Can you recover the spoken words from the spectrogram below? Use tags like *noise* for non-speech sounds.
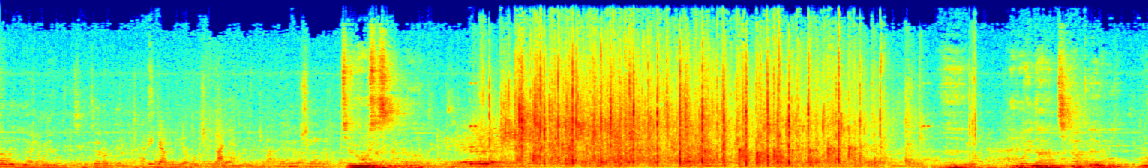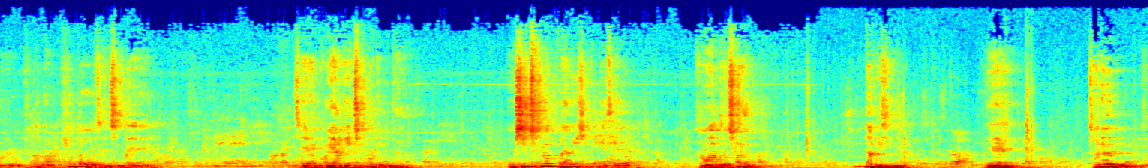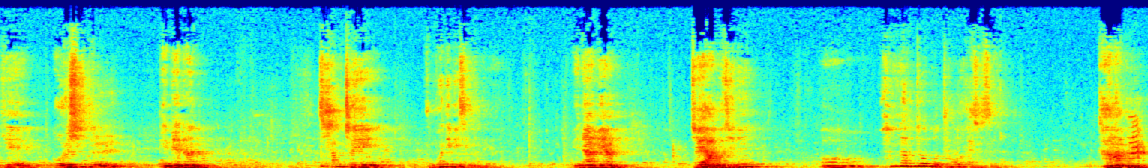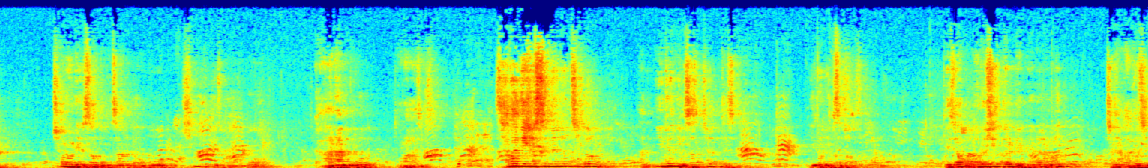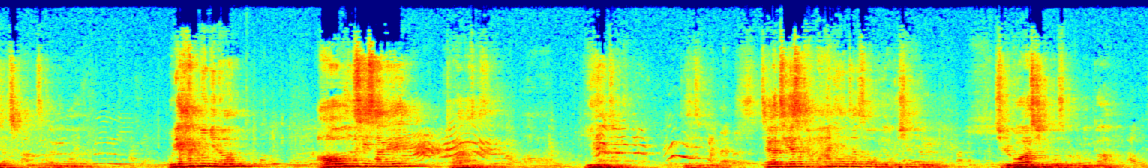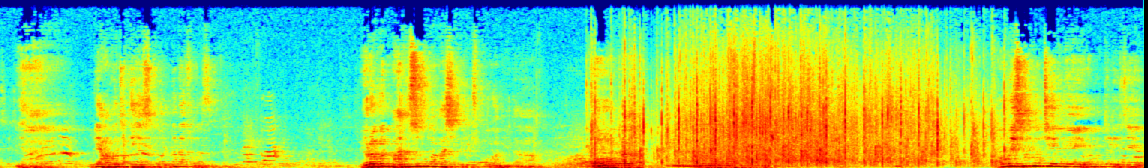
사람이 이런 걸로 진짜로 다리 잡으려고 가냐. 즐거우셨습니까? 네, 어버이날은 지났고요. 오늘 효도, 효도 잔치인데 제 고향이 천안입니다. 혹시 천안 고향이신 분 계세요? 강원도 천안. 한분 계시네요. 예. 저는 이렇게 어르신들 뵈면은 참 저희 부모님이 생각해요. 왜냐하면 저희 아버지는 어, 환갑도 못하고 가셨어요. 간암으로 철원에서 농사를 너무 힘들게 좋아하고 간암으로 돌아가셨어요. 살아계셨으면 지금 한 76쯤 됐어요. 76쯤. 그래서 어르신들 뵈면은 저희 아버지가 참 생각이 많이 나요. 우리 할머니는 93살에 돌아가셨어요. 2년 전에. 제가 뒤에서 가만히 앉아서 우리 어르신들 즐거워하시는 모습을 보니까 야 우리 아버지 계셨으면 얼마나 좋았을까. 여러분 만수무강하시기를 축복합니다. 건강 어, 삼국제일교회 여러분들 이제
